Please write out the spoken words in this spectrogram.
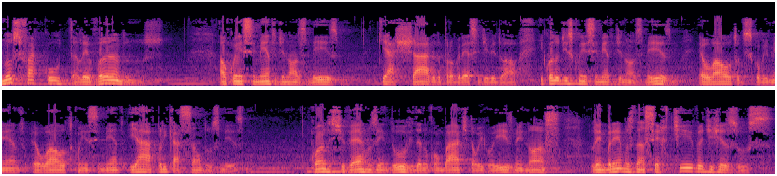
nos faculta, levando-nos ao conhecimento de nós mesmos, que é a chave do progresso individual. E quando diz conhecimento de nós mesmos, é o autodescobrimento, é o autoconhecimento e a aplicação dos mesmos. Quando estivermos em dúvida no combate ao egoísmo em nós, lembremos da assertiva de Jesus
